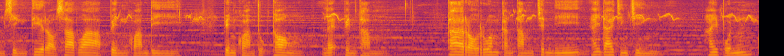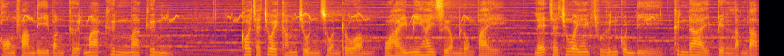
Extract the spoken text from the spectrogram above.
ำสิ่งที่เราทราบว่าเป็นความดี เป็นความถูกต้อง และเป็นธรรม ถ้าเราร่วมกันทำเช่นนี้ให้ได้จริง ๆ ให้ผลของความดีบังเกิดมากขึ้นมากขึ้น ก็จะช่วยคำจุนส่วนรวมไว้มิให้เสื่อมลงไป และจะช่วยให้ฟื้นคนดีขึ้นได้เป็นลำดับ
